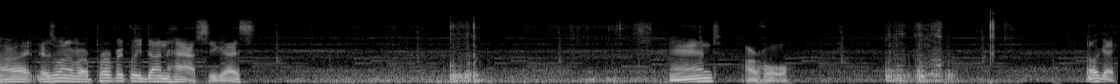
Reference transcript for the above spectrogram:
All right, there's one of our perfectly done halves, you guys. And our whole. Okay,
